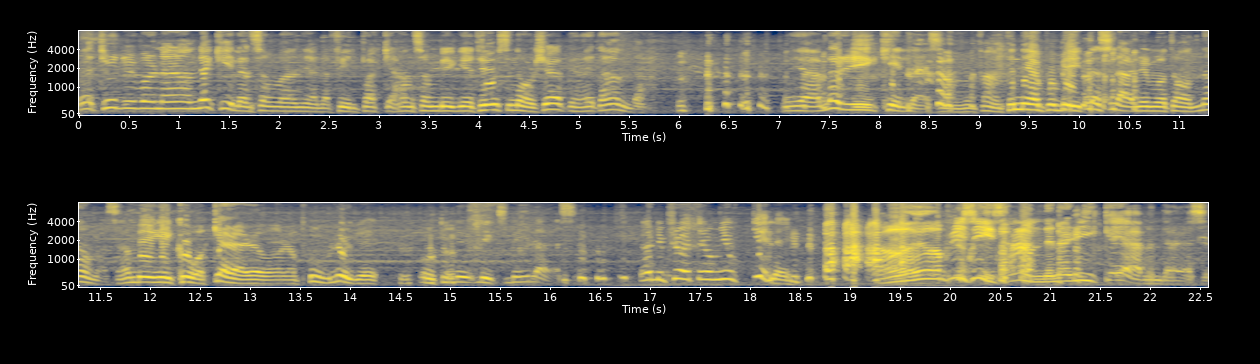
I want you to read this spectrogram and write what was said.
Jag trodde det var den där andra killen som var en jävla fyllpacka. Han som bygger ett hus i Norrköping. Vad heter han då? En jävla rik kille alltså. Fan, funderar på att byta slarre mot honom alltså. Han bygger kåkar här och har poler och grejer. Åker lyxbilar alltså. Ja, du pratar om Jocke eller? Ja, ja precis. Han, den där rika jäveln där alltså.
